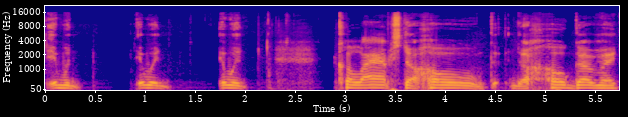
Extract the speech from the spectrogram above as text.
it would it would it would collapse the whole the whole government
